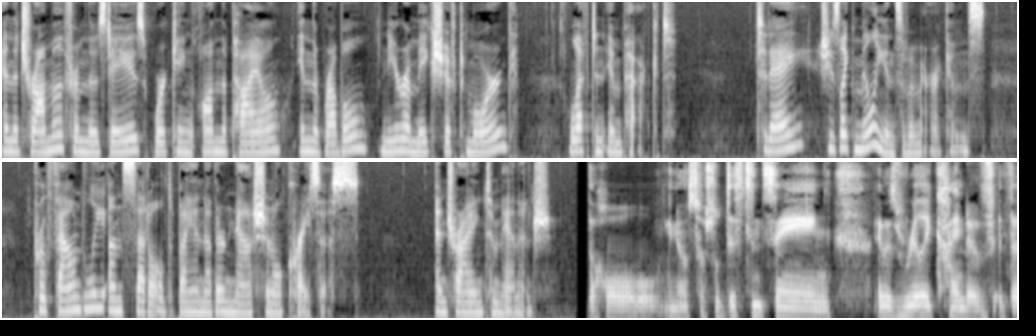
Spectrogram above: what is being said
and the trauma from those days working on the pile, in the rubble, near a makeshift morgue, left an impact. Today, she's like millions of Americans profoundly unsettled by another national crisis and trying to manage. The whole, you know, social distancing, it was really kind of at the,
